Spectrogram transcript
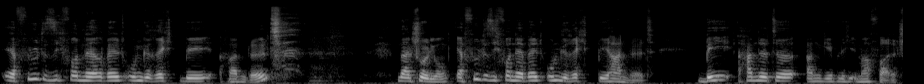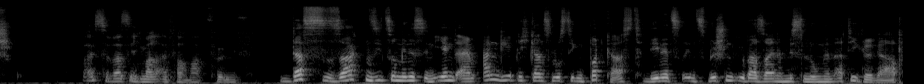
Er fühlte sich von der Welt ungerecht behandelt. Nein, Entschuldigung, er fühlte sich von der Welt ungerecht behandelt. B handelte angeblich immer falsch. Weißt du was? Ich mache einfach mal fünf. Das sagten sie zumindest in irgendeinem angeblich ganz lustigen Podcast, den es inzwischen über seine misslungenen Artikel gab.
